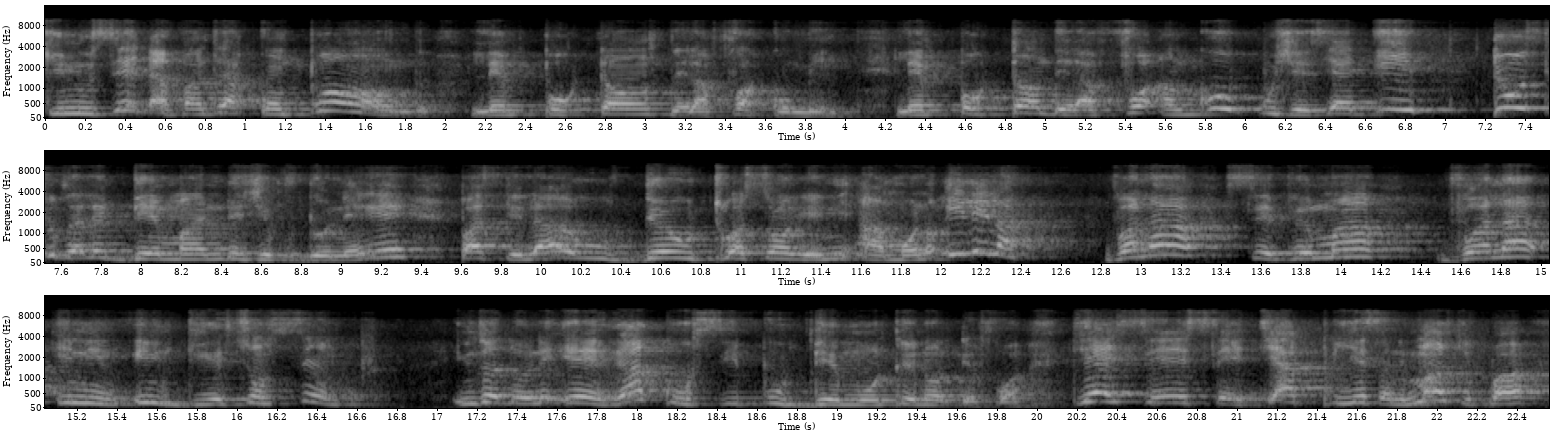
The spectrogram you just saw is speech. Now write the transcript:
qui nous aide davantage à comprendre l'importance de la foi commune, l'importance de la foi en groupe où Jésus a dit, tout ce que vous allez demander, je vous donnerai, parce que là où deux ou trois sont réunis à mon nom, il est là. Voilà, c'est vraiment, voilà une, une direction simple. Il nous a donné un raccourci pour démontrer notre foi. Tu as essayé, tu as prié, ça ne marche pas.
